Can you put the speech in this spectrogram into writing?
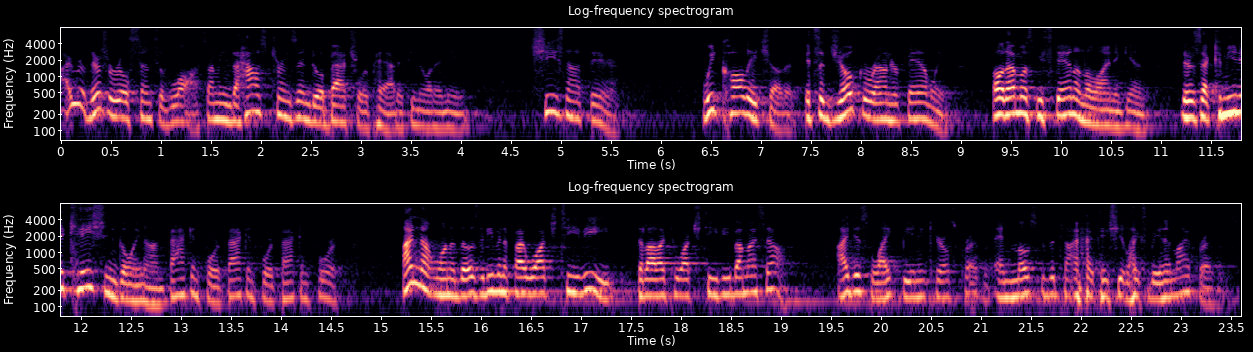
re- there's a real sense of loss. I mean, the house turns into a bachelor pad, if you know what I mean. She's not there. We call each other. It's a joke around her family. Oh, that must be Stan on the line again. There's that communication going on, back and forth, back and forth, back and forth. I'm not one of those that even if I watch TV, that I like to watch TV by myself. I just like being in Carol's presence. And most of the time, I think she likes being in my presence.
